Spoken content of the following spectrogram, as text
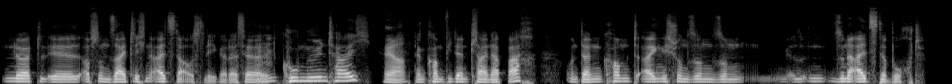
Nerd, äh, auf so einen seitlichen Alsterausleger. Da ist ja Mhm. Kuhmühlenteich, Ja. dann kommt wieder ein kleiner Bach und dann kommt eigentlich schon so ein, so ein, so eine Alsterbucht.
